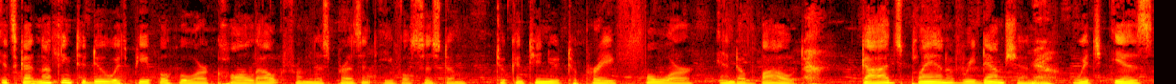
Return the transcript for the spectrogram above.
It's got nothing to do with people who are called out from this present evil system to continue to pray for and about God's plan of redemption, Yeah. which is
